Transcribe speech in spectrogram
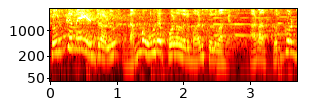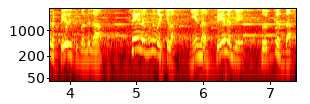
சொர்க்கமே என்றாலும் நம்ம ஊரை போல வருமான்னு சொல்லுவாங்க. ஆனா சொர்க்கம்ன்ற பேருக்கு பதிலா சேலம்னு வைக்கலாம். ஏன்னா சேலமே சொர்க்கம் தான்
